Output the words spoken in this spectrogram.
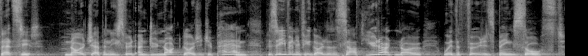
that's it. No Japanese food, and do not go to Japan because even if you go to the south, you don't know where the food is being sourced.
